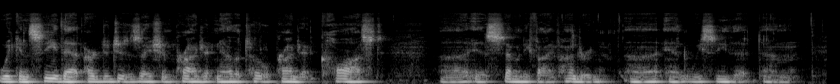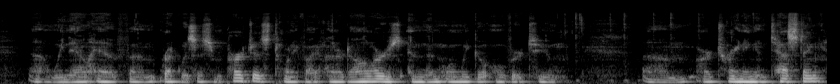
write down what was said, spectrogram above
we can see that our digitization project, now the total project cost uh, is 7500 uh, and we see that um, uh, we now have um, requisition purchase, $2,500, and then when we go over to um, our training and testing,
